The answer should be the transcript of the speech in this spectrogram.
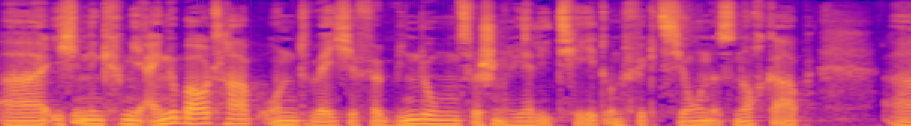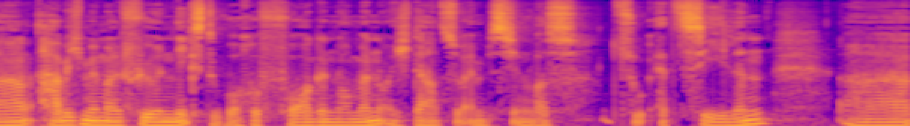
äh, ich in den Krimi eingebaut habe und welche Verbindungen zwischen Realität und Fiktion es noch gab, äh, habe ich mir mal für nächste Woche vorgenommen, euch dazu ein bisschen was zu erzählen. Äh,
